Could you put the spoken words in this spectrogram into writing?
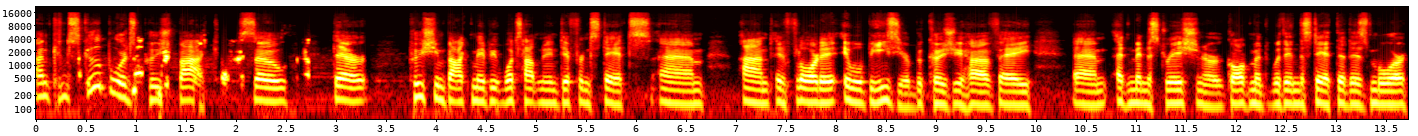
And can school boards push back? So they're pushing back maybe what's happening in different states. Um, and in Florida, it will be easier because you have a um, administration or government within the state that is more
